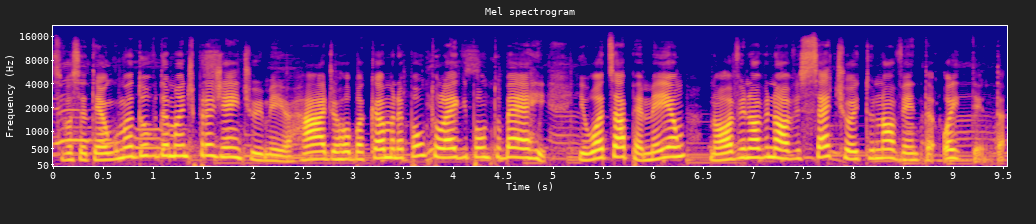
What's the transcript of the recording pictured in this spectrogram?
Se você tem alguma dúvida, mande pra gente. O e-mail é rádio.câmara.leg.br e o WhatsApp é 61 999 7890 80.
